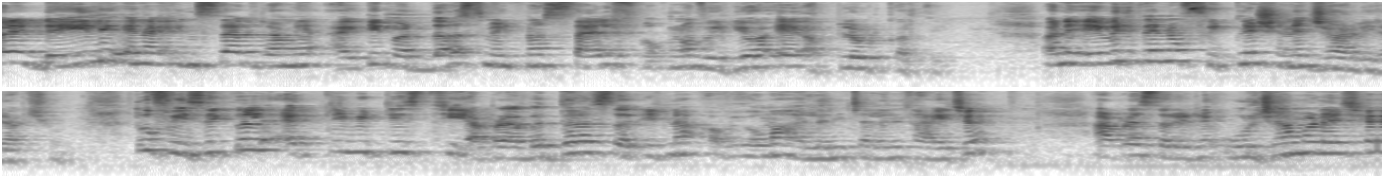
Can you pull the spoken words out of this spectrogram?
અને ડેઈલી એના ઇન્સ્ટાગ્રામની આઈડી પર દસ મિનિટનો સેલ્ફ વોકનો વીડિયો એ અપલોડ કરતી. અને એવી રીતે એનો ફિટનેસ એને જાળવી રાખ્યું તો ફિઝિકલ એક્ટિવિટીઝથી આપણા બધા શરીરના અવયવોમાં હલનચલન થાય છે. આપણા શરીરને ઊર્જા મળે છે,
